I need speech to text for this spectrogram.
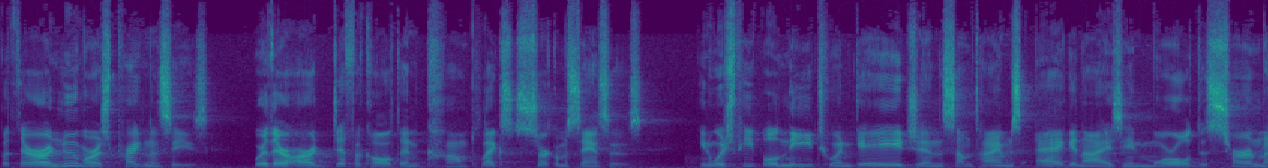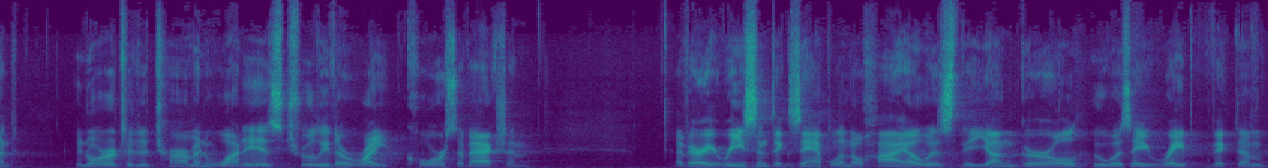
But there are numerous pregnancies where there are difficult and complex circumstances in which people need to engage in sometimes agonizing moral discernment in order to determine what is truly the right course of action. A very recent example in Ohio is the young girl who was a rape victim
